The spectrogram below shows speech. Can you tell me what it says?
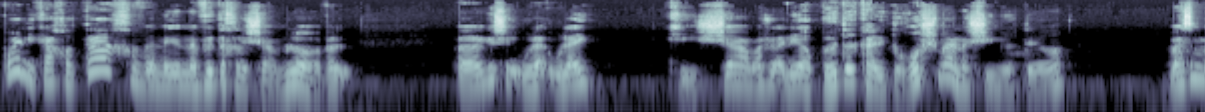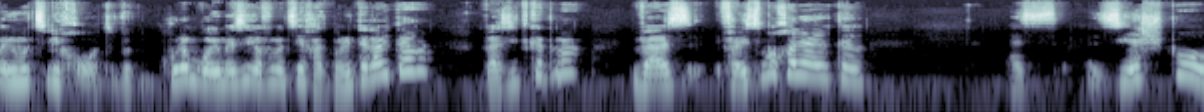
בואי ניקח אותך ונביא אותך לשם, לא, אבל ברגע שאולי אולי כאישה, משהו, היה לי הרבה יותר קל לדרוש מאנשים יותר, ואז הן היו מצליחות, וכולם רואים איזה יופי מצליחה, בוא ניתן לה יותר, ואז היא התקדמה, ואז אפשר לסמוך עליה יותר. אז, אז יש פה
